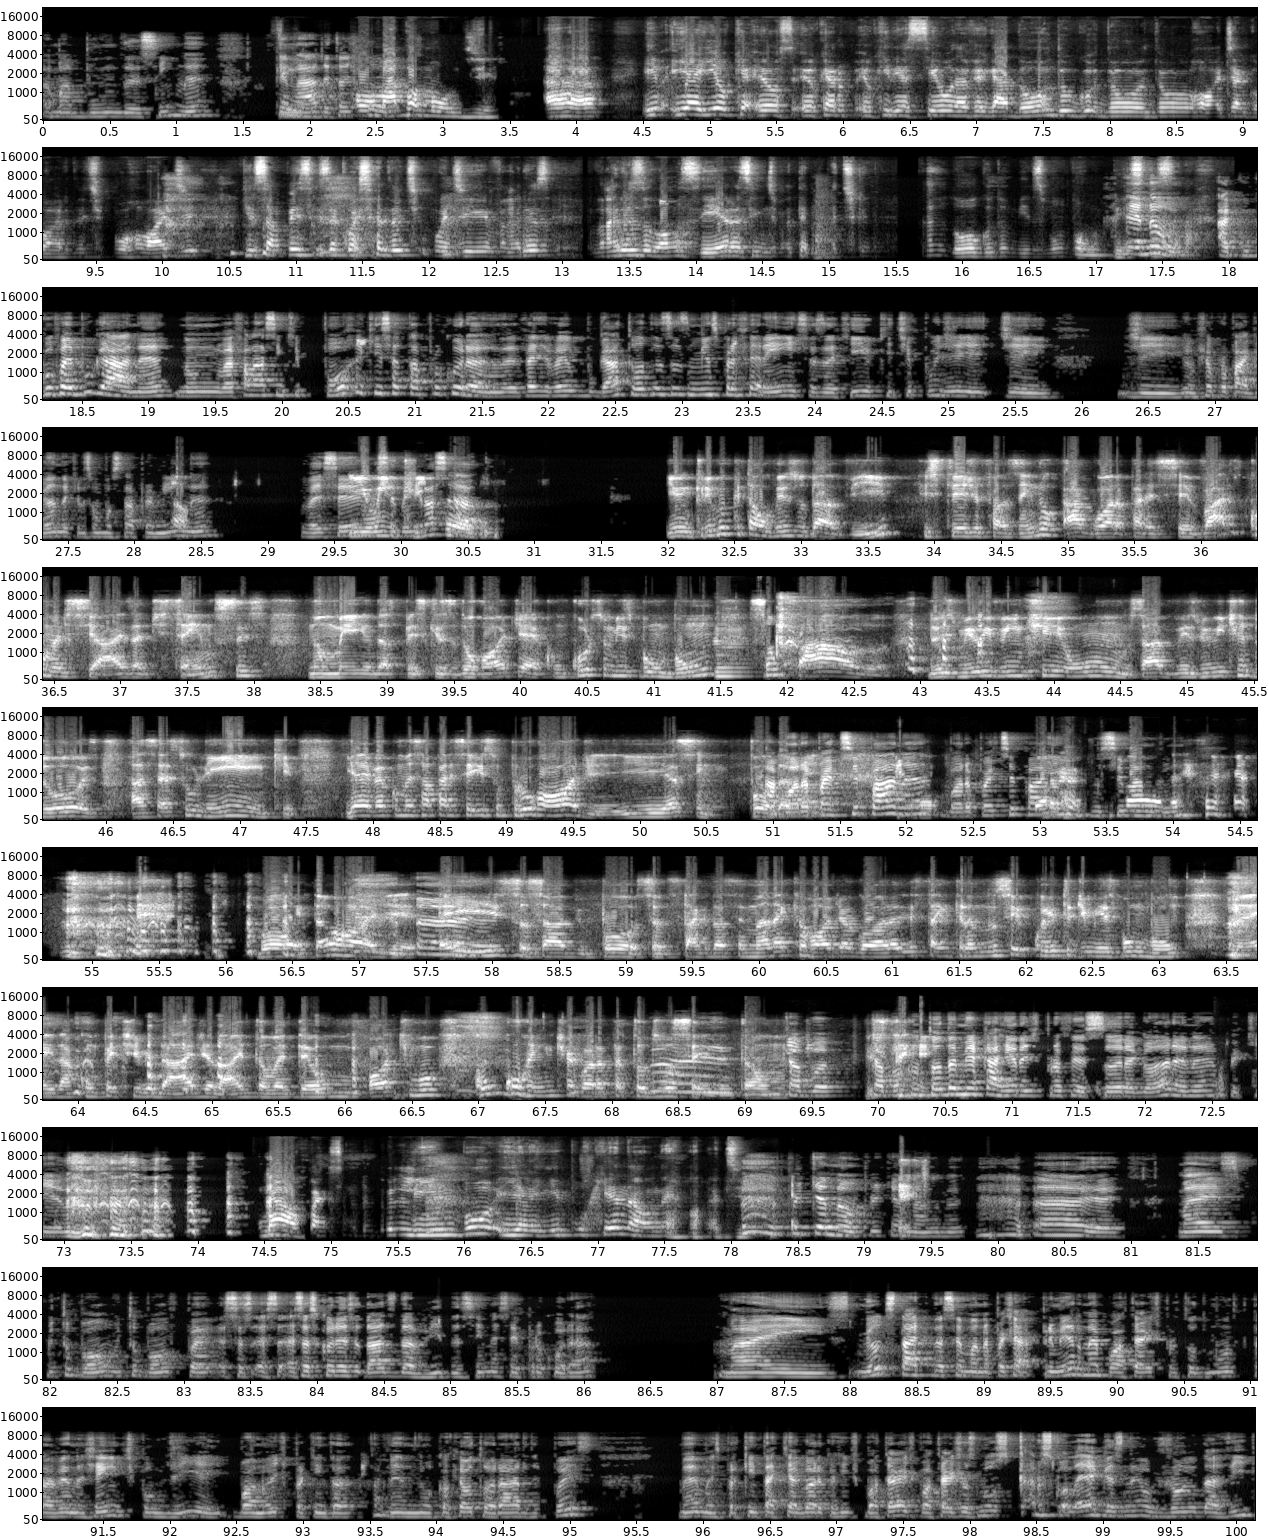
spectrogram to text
uma bunda, assim, né? Tem nada, então, tipo... O mapa mundi. Aham. E, e aí eu, eu, eu, quero, eu queria ser o navegador do, do, do Rod agora, do tipo Rod, que só pesquisa coisa do tipo de vários, vários LOLzeiros assim, de matemática. A logo do mesmo bom. É, não, a Google vai bugar, né? Não vai falar assim, que porra que você tá procurando. Vai, vai bugar todas as minhas preferências aqui, que tipo de, de, de, de propaganda que eles vão mostrar pra mim, não. né? Vai ser, vai ser bem engraçado. E o incrível é que talvez o Davi esteja fazendo agora aparecer vários comerciais AdSense no meio das pesquisas do Rod, é concurso Miss Bumbum São Paulo 2021, sabe? 2022, acessa o link. E aí vai começar a aparecer isso pro Rod. E assim, Pô, ah, bora participar, né? É. Bora participar bora aí, participar, né? Bom, então, Rod, é isso, sabe? Pô, seu destaque da semana é que o Rod agora está entrando no circuito de Miss Bumbum, né? E na competitividade lá, então vai ter um ótimo concorrente agora para todos vocês. Então. Acabou, acabou com toda a minha carreira de professor agora, né? Porque. Não, faz do limbo, e aí, por que não, né, Rod? por que não, por que não, né? Ai, ai. Mas muito bom, muito bom essas, essas curiosidades da vida, assim, né? Você procurar. Mas meu destaque da semana, ah, primeiro, né, boa tarde para todo mundo que está vendo a gente, bom dia e boa noite para quem está tá vendo em qualquer outro horário depois, né? Mas para quem está aqui agora com a gente, boa tarde, boa tarde aos meus caros colegas, né, o João e o Davi.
